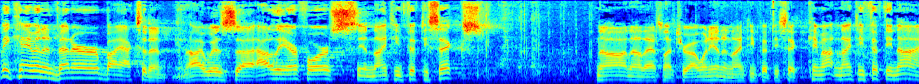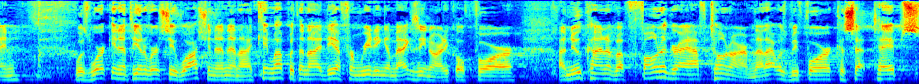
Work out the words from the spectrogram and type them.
became an inventor by accident. I was uh, out of the Air Force in 1956. No, no, that's not true. I went in in 1956. Came out in 1959. Was working at the University of Washington, and I came up with an idea from reading a magazine article for a new kind of a phonograph tone arm. Now that was before cassette tapes,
